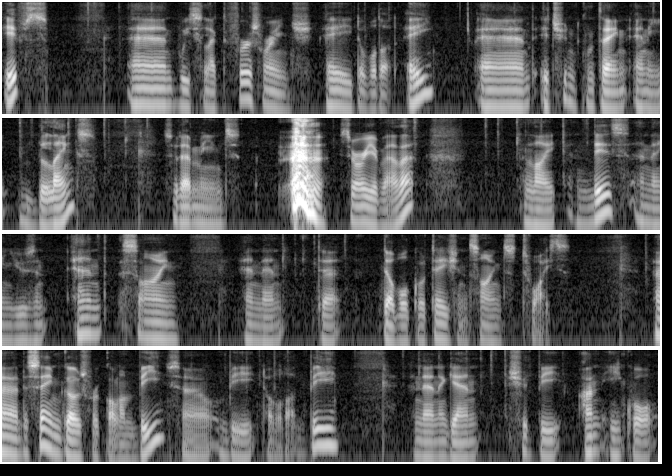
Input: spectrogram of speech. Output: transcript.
ifs, and we select the first range a double dot a and it shouldn't contain any blanks. So that means sorry about that. Like this and then use an and sign and then the double quotation signs twice. Uh, the same goes for column B so B double dot B. And then again should be unequal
